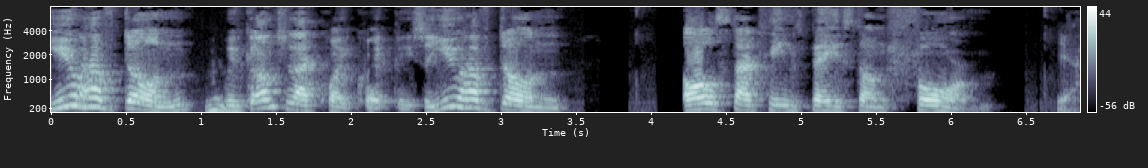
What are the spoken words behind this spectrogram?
you have done we've gone through that quite quickly so you have done all star teams based on form. Yeah.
